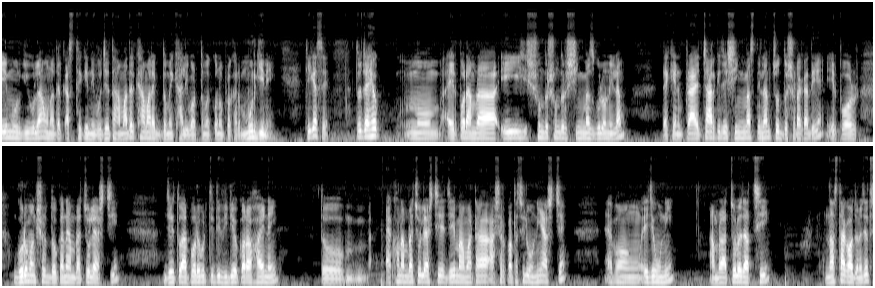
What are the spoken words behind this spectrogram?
এই মুরগিগুলো ওনাদের কাছ থেকে নিব। যেহেতু আমাদের খামার একদমই খালি, বর্তমানে কোনো প্রকার মুরগি নেই। ঠিক আছে? তো যাই হোক এরপর আমরা এই সুন্দর সুন্দর শিং মাছগুলো নিলাম। দেখেন, প্রায় চার কেজি শিং মাছ নিলাম চোদ্দোশো টাকা দিয়ে। এরপর গরু মাংসের দোকানে আমরা চলে আসছি। যেহেতু আর পরবর্তীতে ভিডিও করা হয় নাই, তো এখন আমরা চলে আসছি যে মামাটা আসার কথা ছিল উনি আসছে এবং এই যে উনি, আমরা চলে যাচ্ছি নাস্তা খাওয়ার জন্য। যেহেতু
